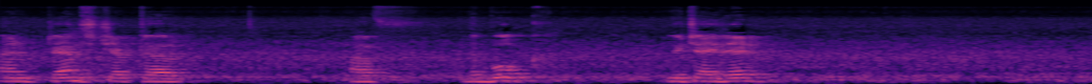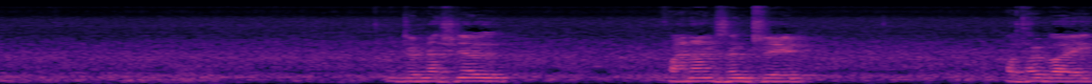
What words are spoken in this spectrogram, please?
and tenth chapter of the book which I read International Finance and Trade authored by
